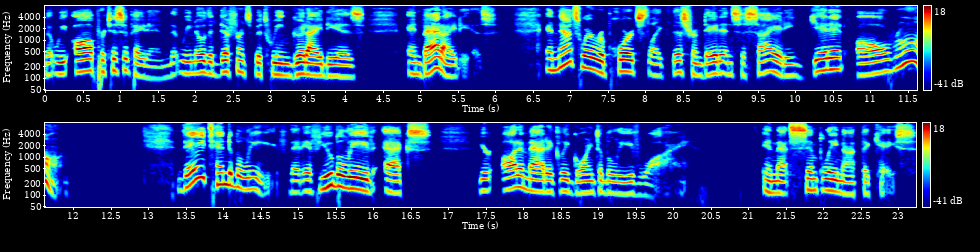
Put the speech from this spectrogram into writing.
that we all participate in that we know the difference between good ideas and bad ideas. And that's where reports like this from Data and Society get it all wrong. They tend to believe that if you believe X, you're automatically going to believe Y. And that's simply not the case.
